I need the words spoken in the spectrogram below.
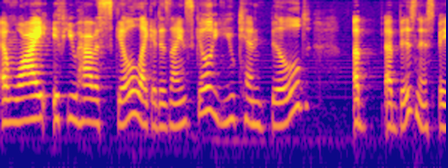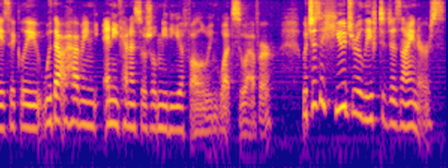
and why, if you have a skill like a design skill, you can build a a business basically without having any kind of social media following whatsoever, which is a huge relief to designers.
